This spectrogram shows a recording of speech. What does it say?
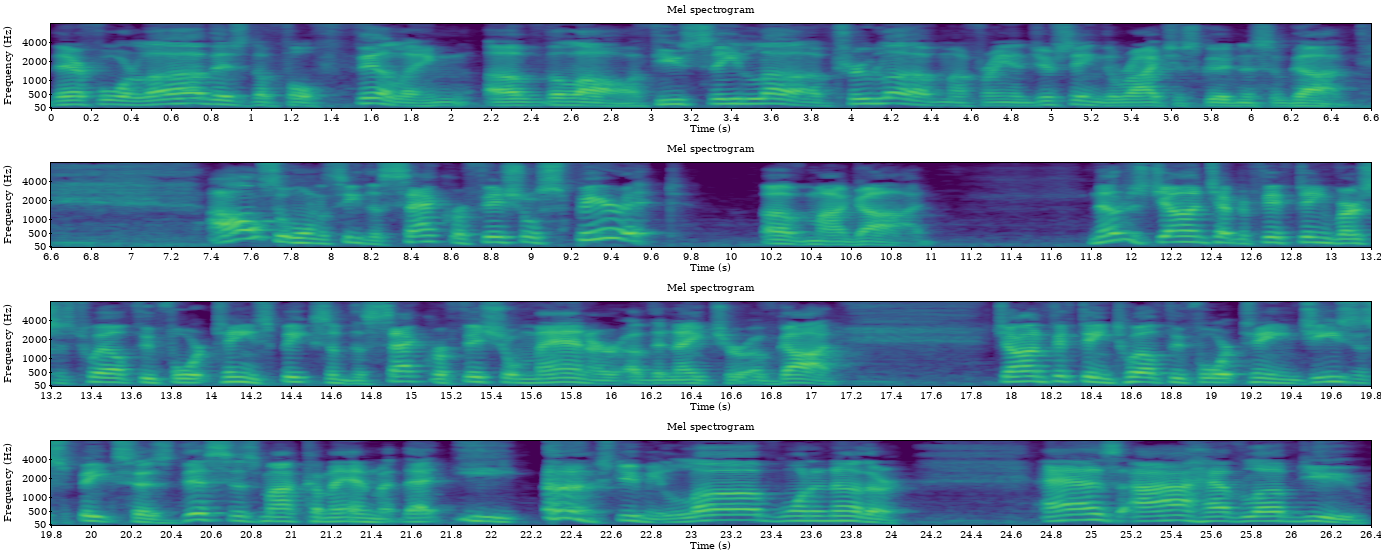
Therefore, love is the fulfilling of the law. If you see love, true love, my friends, you're seeing the righteous goodness of God. I also want to see the sacrificial spirit of my God. Notice John chapter 15, verses 12 through 14 speaks of the sacrificial manner of the nature of God. John 15, 12 through 14, Jesus speaks, says, This is my commandment that ye, excuse me, love one another as I have loved you.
